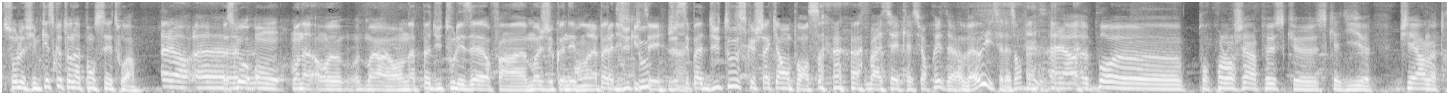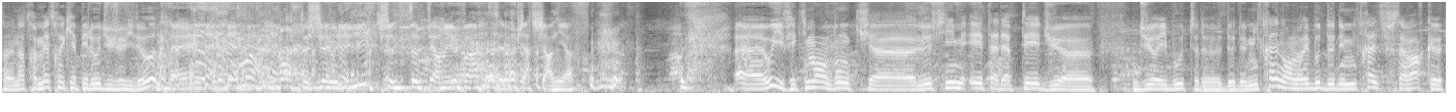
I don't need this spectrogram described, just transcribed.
Sur le film, qu'est-ce que t'en as pensé, toi? Alors, euh, Parce qu'on on a, on, voilà, on n'a pas du tout les airs. Enfin, moi, je connais On en a pas pas du tout. Je sais pas du tout ce que chacun en pense. Bah, ça va être la surprise. alors. bah oui, c'est la surprise. Alors euh, pour euh, pour prolonger un peu ce que ce qu'a dit euh, Pierre, notre notre maître capello du jeu vidéo, je, je ne te permets pas. C'est le Pierre Tchernia. Euh, oui, effectivement. Donc, euh, le film est adapté du, euh, du reboot de, de 2013. Dans le reboot de 2013, il faut savoir que,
